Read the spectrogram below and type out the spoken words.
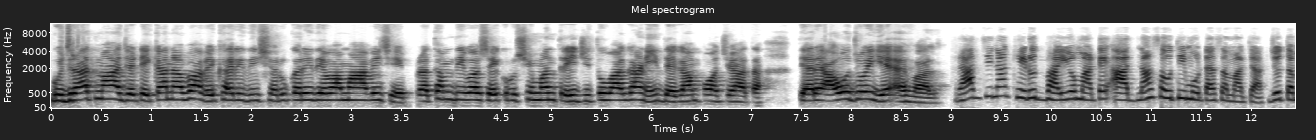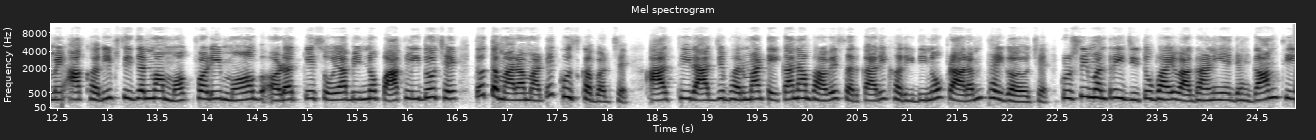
ગુજરાતમાં આજે ટેકાના ભાવે ખરીદી શરૂ કરી દેવામાં આવી છે. પ્રથમ દિવસે કૃષિ મંત્રી જીતુ વાઘાણી દેગામ પહોંચ્યા હતા. ત્યારે આવો જોઈએ અહેવાલ. રાજ્યના ખેડૂત ભાઈઓ માટે આજના સૌથી મોટા સમાચાર. જો તમે આ ખરીફ સિઝનમાં મગફળી, મગ, અડદ કે સોયાબીનનો પાક લીધો છે, તો તમારા માટે ખુશખબર છે. આજથી રાજ્યભરમાં ટેકાના ભાવે સરકારી ખરીદીનો પ્રારંભ થઈ ગયો છે. કૃષિ મંત્રી જીતુભાઈ વાઘાણીએ દહેગામથી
